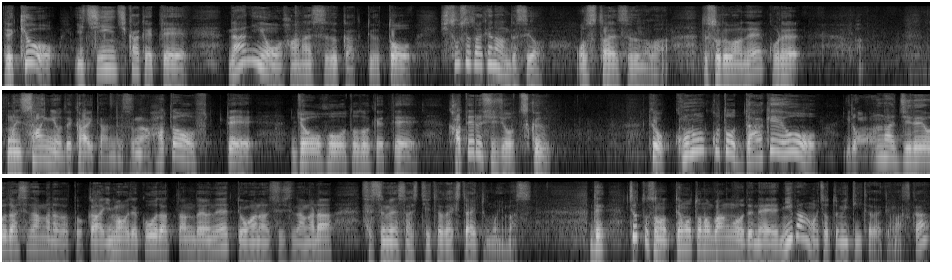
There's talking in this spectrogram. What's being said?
で今日一日かけて何をお話しするかっていうと一つだけなんですよ。お伝えするのは。でそれはねこれここに産業で書いたんですが旗を振って情報を届けて勝てる市場を作る。今日このことだけをいろんな事例を出しながらだとか今までこうだったんだよねってお話ししながら説明させていただきたいと思います。でちょっとその手元の番号でね2番をちょっと見ていただけますか。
